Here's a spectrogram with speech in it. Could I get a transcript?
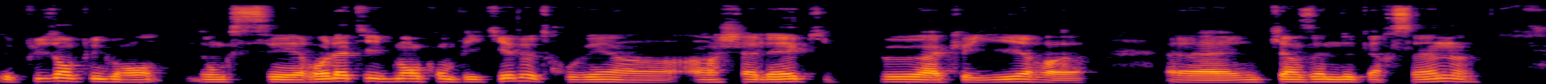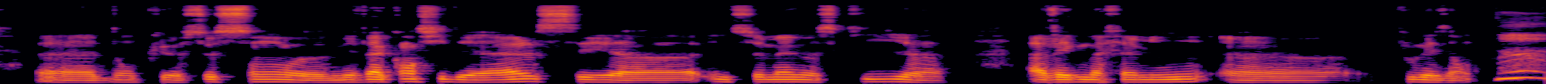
de plus en plus grand. Donc c'est relativement compliqué de trouver un, un, chalet qui peut accueillir une quinzaine de personnes. donc ce sont mes vacances idéales, c'est une semaine au ski avec ma famille tous les ans. Oh,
